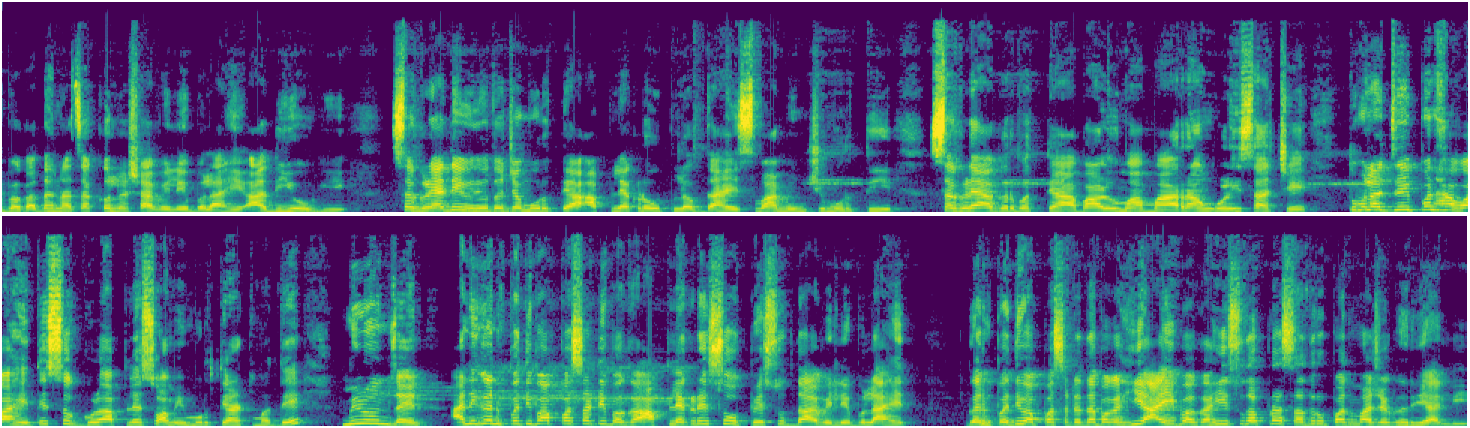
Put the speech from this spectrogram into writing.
बघा धनाचा कलश अवेलेबल आहे आदियोगी सगळ्या देवदेवतांच्या मूर्त्या आपल्याकडे उपलब्ध आहे स्वामींची मूर्ती सगळ्या अगरबत्त्या बाळूमामा रांगोळी साचे. तुम्हाला जे पण हवं आहे ते सगळं आपल्या स्वामी मूर्ती आर्टमध्ये मिळून जाईल. आणि गणपती बाप्पासाठी बघा आपल्याकडे सोपेसुद्धा अवेलेबल आहेत. गणपती बाप्पासाठी आता बघा ही आई बघा ही सुद्धा प्रसाद रूपात माझ्या घरी आली.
